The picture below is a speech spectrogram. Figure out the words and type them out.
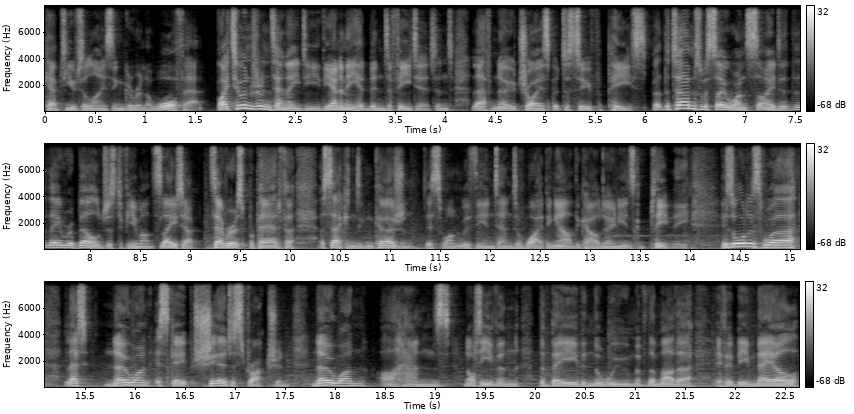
kept utilizing guerrilla warfare. By 210 AD, the enemy had been defeated and left no choice but to sue for peace, but the terms were so one-sided that they rebelled just a few months later. Severus prepared for a second incursion, this one with the intent of wiping out the Caledonians completely. His orders were, let no one escape sheer destruction, no one our hands, not even the babe in the womb of the mother. If it be male,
